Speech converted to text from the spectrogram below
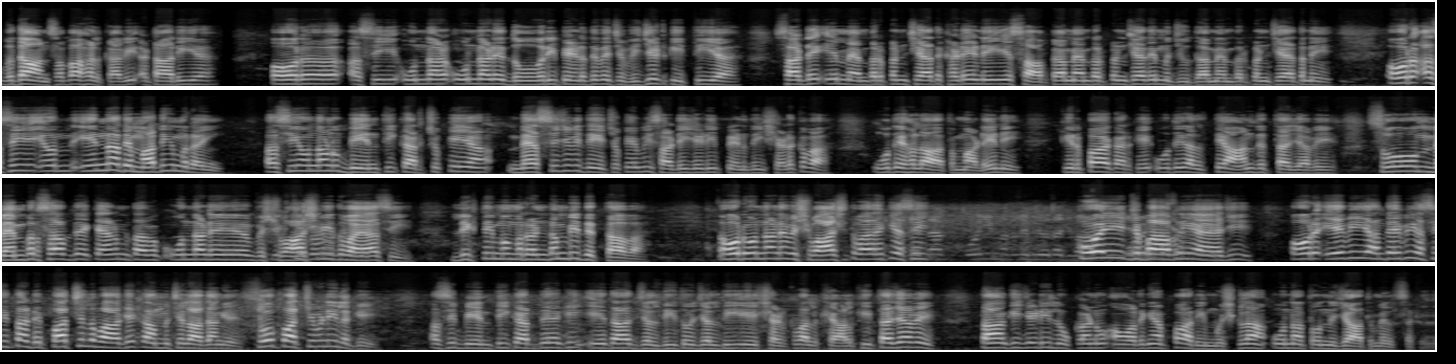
ਵਿਧਾਨ ਸਭਾ ਹਲਕਾ ਵੀ ਅਟਾਰੀ ਹੈ ਔਰ ਅਸੀਂ ਉਹਨਾਂ ਉਹਨਾਂ ਨੇ ਦੋ ਵਾਰੀ ਪਿੰਡ ਦੇ ਵਿੱਚ ਵਿਜ਼ਿਟ ਕੀਤੀ ਆ। ਸਾਡੇ ਇਹ ਮੈਂਬਰ ਪੰਚਾਇਤ ਖੜੇ ਨੇ ਇਹ ਸਾਬਕਾ ਮੈਂਬਰ ਪੰਚਾਇਤ ਦੇ ਮੌਜੂਦਾ ਮੈਂਬਰ ਪੰਚਾਇਤ ਨੇ। ਔਰ ਅਸੀਂ ਇਹਨਾਂ ਦੇ ਮਾਧਿਅਮ ਰਾਹੀਂ ਅਸੀਂ ਉਹਨਾਂ ਨੂੰ ਬੇਨਤੀ ਕਰ ਚੁੱਕੇ ਆ ਮੈਸੇਜ ਵੀ ਦੇ ਚੁੱਕੇ ਵੀ ਸਾਡੀ ਜਿਹੜੀ ਪਿੰਡ ਦੀ ਸੜਕ ਵਾ ਉਹਦੇ ਹਾਲਾਤ ਮਾੜੇ ਨੇ। ਕਿਰਪਾ ਕਰਕੇ ਉਹਦੇ ਵੱਲ ਧਿਆਨ ਦਿੱਤਾ ਜਾਵੇ। ਸੋ ਮੈਂਬਰ ਸਾਹਿਬ ਦੇ ਕਹਿਣ ਮੁਤਾਬਕ ਉਹਨਾਂ ਨੇ ਵਿਸ਼ਵਾਸ ਵੀ ਦਵਾਇਆ ਸੀ ਲਿਖਤੀ ਮੈਮੋਰੰਡਮ ਵੀ ਦਿੱਤਾ ਵਾ। ਔਰ ਉਹਨਾਂ ਨੇ ਵਿਸ਼ਵਾਸ ਦਵਾਇਆ ਕਿ ਅਸੀਂ ਤਾਂ ਕੋਈ ਮਤਲਬ ਵੀ ਉਹਦਾ ਜਵਾਬ ਕੋਈ ਜਵਾਬ ਨਹੀਂ ਆਇਆ ਜੀ। ਔਰ ਇਹ ਵੀ ਆਂਦੇ ਵੀ ਅਸੀਂ ਤੁਹਾਡੇ ਪੱਚ ਲਵਾ ਕੇ ਕੰਮ ਚਲਾ ਦਾਂਗੇ। ਸੋ ਪੱਚ ਵੀ ਨਹੀਂ ਲੱਗੇ। ਅਸੀਂ ਬੇਨਤੀ ਕਰਦੇ ਹਾਂ ਕਿ ਇਹਦਾ ਜਲਦੀ ਤੋਂ ਜਲਦੀ ਇਹ ਸੜਕ ਵੱਲ ਖਿਆਲ ਕੀਤਾ ਜਾਵੇ ਤਾਂ ਕਿ ਜਿਹੜੀ ਲੋਕਾਂ ਨੂੰ ਆਉਂਦੀਆਂ ਭਾਰੀ ਮੁਸ਼ਕਲਾਂ ਉਹਨਾਂ ਤੋਂ ਨਿਜਾਤ ਮਿਲ ਸਕੇ।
